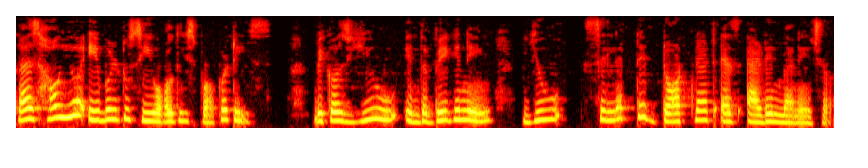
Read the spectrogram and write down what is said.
Guys how you are able to see all these properties? Because you in the beginning you selected .NET as add-in manager.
